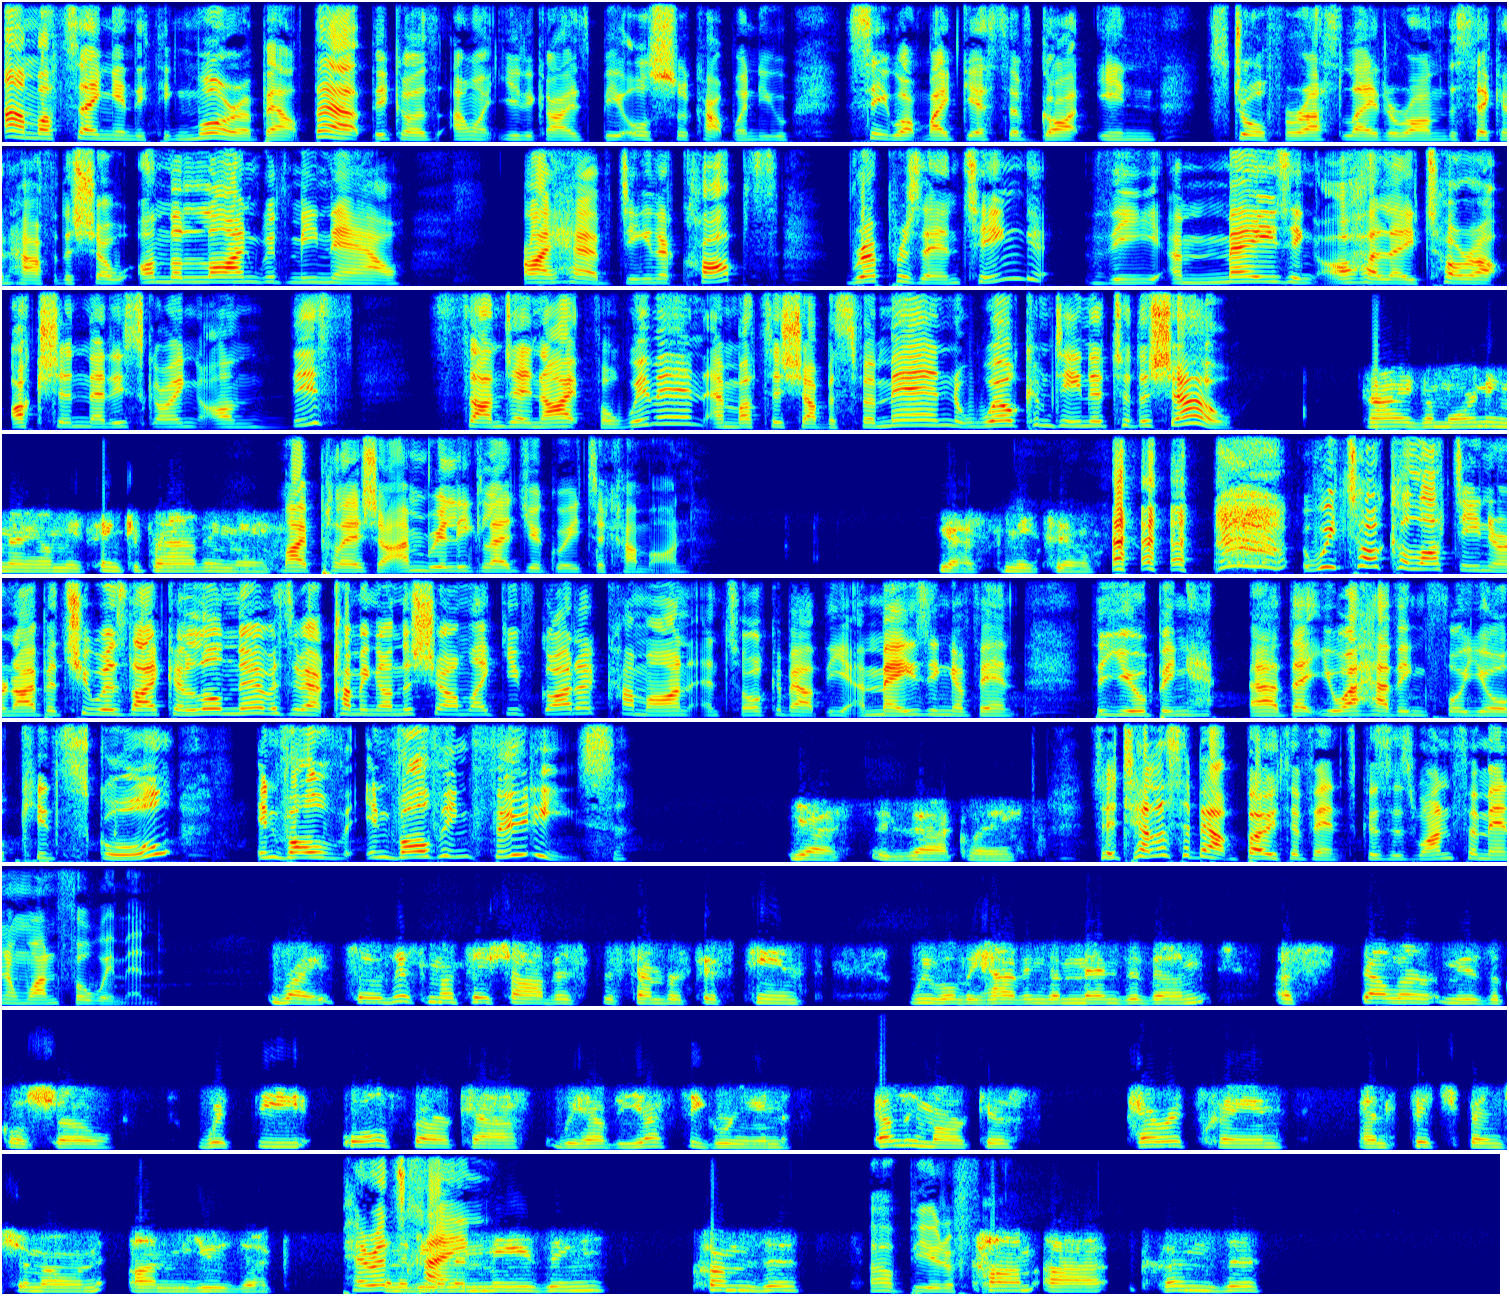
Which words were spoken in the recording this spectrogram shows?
I'm not saying anything more about that because I want you to guys be all shook up when you see what my guests have got in store for us later on the second half of the show. On the line with me now, I have Dina Cops representing the amazing Oholei Torah auction that is going on this Sunday night for women and Motzei Shabbos for men. Welcome, Dina, to the show. Hi, good morning, Naomi. Thank you for having me. My pleasure. I'm really glad you agreed to come on. Yes, me too. we talk a lot, Dina and I, but she was like a little nervous about coming on the show. I'm like, you've got to come on and talk about the amazing event that you're being uh, that you are having for your kids' school, involve involving foodies. Yes, exactly. So tell us about both events because there's one for men and one for women. Right. So this Motzei Shabbos, December 15th, we will be having the men's event, a stellar musical show with the all-star cast. We have Yossi Green, Ellie Marcus, Peretz Chain, and Fitch Ben Shimon on music. Peretz It's be an Chaim. amazing Kumzitz, Oh, beautiful. com, uh, Kumzitz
